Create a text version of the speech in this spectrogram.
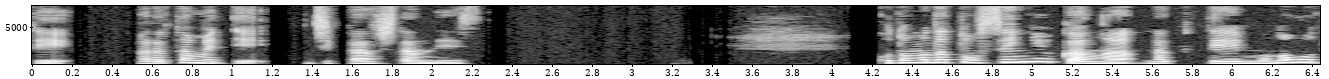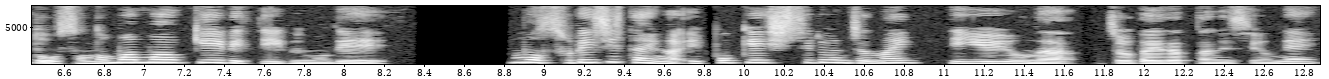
て改めて実感したんです。子供だと先入観がなくて物事をそのまま受け入れているので、もうそれ自体がエポケしてるんじゃないっていうような状態だったんですよね。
